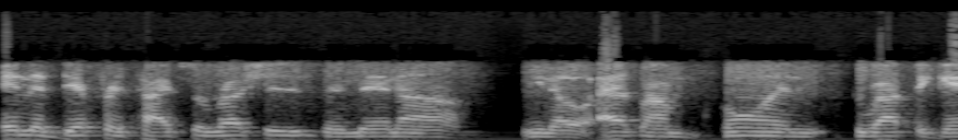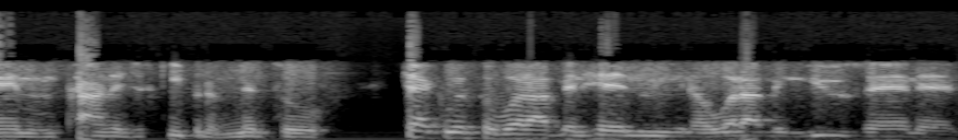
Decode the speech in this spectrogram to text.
in the different types of rushes, and then um, you know, as I'm going throughout the game, I'm kind of just keeping a mental checklist of what I've been hitting, you know, what I've been using, and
